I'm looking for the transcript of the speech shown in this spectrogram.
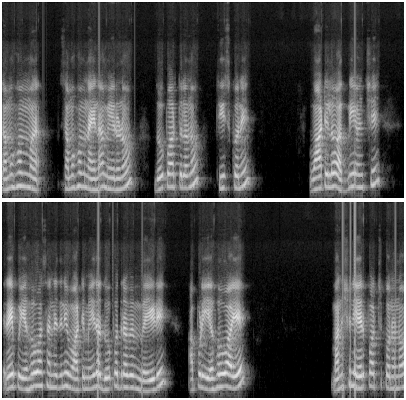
సమూహం సమూహంనైనా మీరును ధూపార్తులను తీసుకొని వాటిలో అగ్ని ఉంచి రేపు యహోవా సన్నిధిని వాటి మీద ధూపద్రవ్యం వేయడి అప్పుడు యహోవాయే మనిషిని ఏర్పరచుకొనునో.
